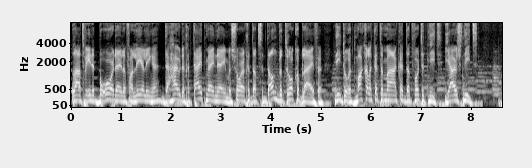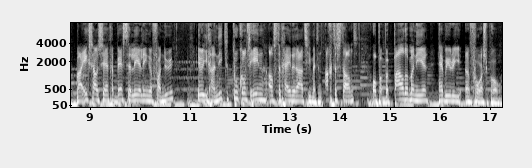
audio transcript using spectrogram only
Laten we in het beoordelen van leerlingen de huidige tijd meenemen. Zorgen dat ze dan betrokken blijven. Niet door het makkelijker te maken, dat wordt het niet. Juist niet. Maar ik zou zeggen, beste leerlingen van nu... jullie gaan niet de toekomst in als de generatie met een achterstand. Op een bepaalde manier hebben jullie een voorsprong.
